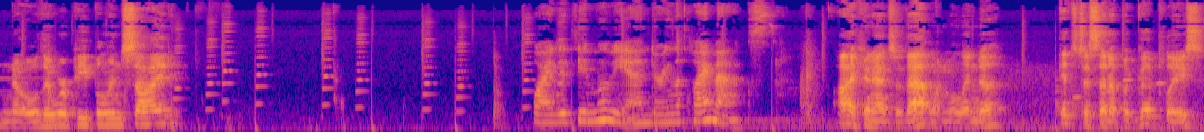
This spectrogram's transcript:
know there were people inside? Why did the movie end during the climax? I can answer that one, Melinda. It's to set up a good place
